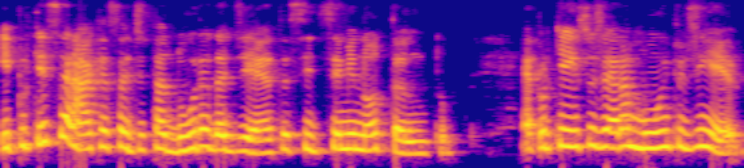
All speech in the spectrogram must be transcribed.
E por que será que essa ditadura da dieta se disseminou tanto? É porque isso gera muito dinheiro.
